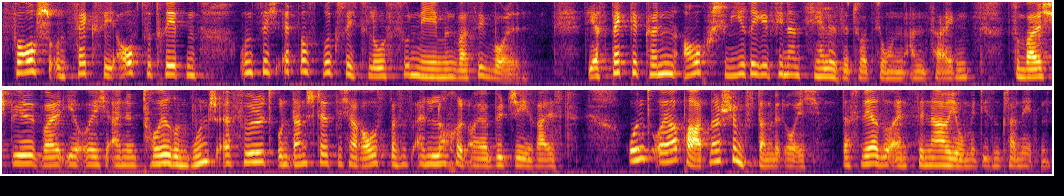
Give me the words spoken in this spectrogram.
forsch und sexy aufzutreten und sich etwas rücksichtslos zu nehmen, was sie wollen. Die Aspekte können auch schwierige finanzielle Situationen anzeigen. Zum Beispiel, weil ihr euch einen teuren Wunsch erfüllt und dann stellt sich heraus, dass es ein Loch in euer Budget reißt und euer Partner schimpft dann mit euch. Das wäre so ein Szenario mit diesem Planeten.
